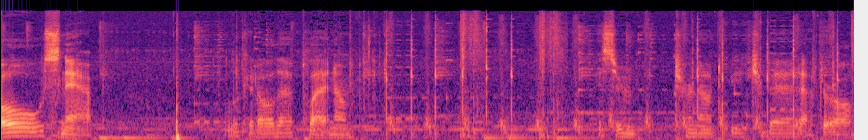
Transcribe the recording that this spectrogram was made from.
Oh snap. Look at all that platinum. Didn't turn out to be too bad after all.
